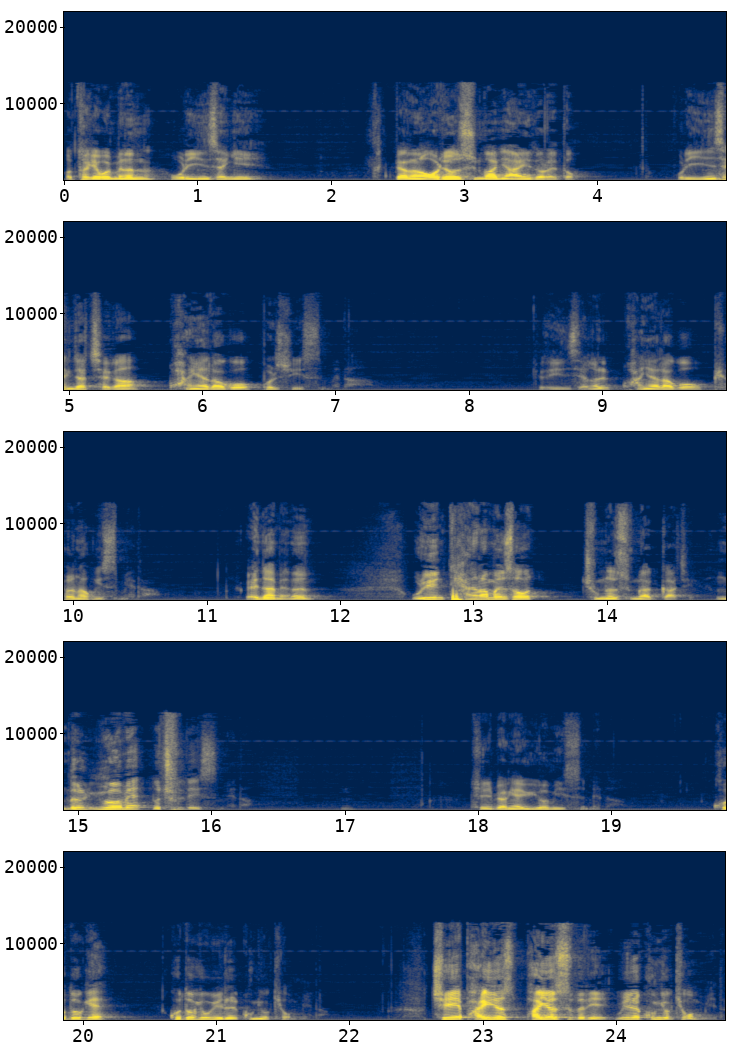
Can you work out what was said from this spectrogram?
어떻게 보면 우리 인생이 특별한 어려운 순간이 아니더라도 우리 인생 자체가 광야라고 볼 수 있습니다. 그래서 인생을 광야라고 표현하고 있습니다. 왜냐하면 우리는 태어나면서 죽는 순간까지 늘 위험에 노출되어 있습니다. 질병의 위험이 있습니다. 고독의 고독이 우리를 공격해 옵니다. 죄의 바이러스, 바이러스들이 우리를 공격해 옵니다.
